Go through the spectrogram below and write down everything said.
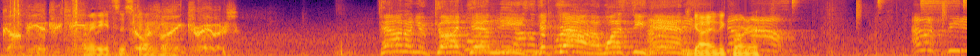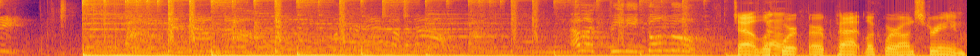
Copy entry team. Or maybe it's this guy here. Trailers. Down on your goddamn knees! Get down! I want to see hands. The hands! guy in the corner. LSPD! LSPD, don't move! Chat, look Oh. where or Pat, look we're on stream.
